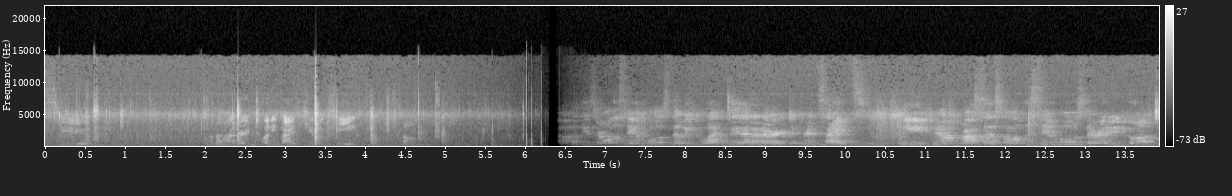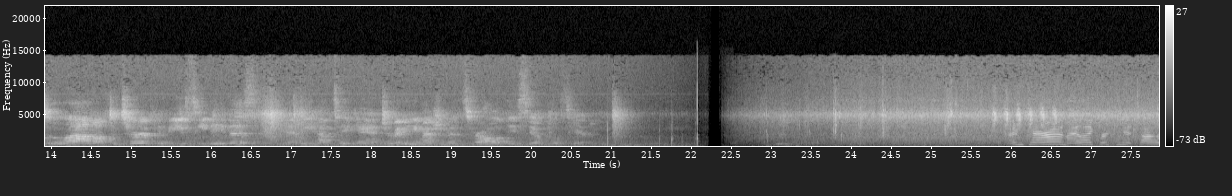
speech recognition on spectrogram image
see, about 125 cubic feet. So. Oh, These are all the samples that we collected at our different sites. We've now processed all of the samples. They're ready to go off to the lab, to TERC and UC Davis. And we have taken turbidity measurements for all of these samples here. I'm Cara and I like working at Tahoe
